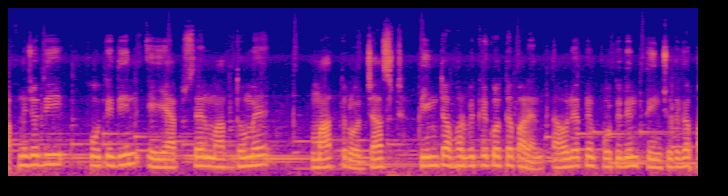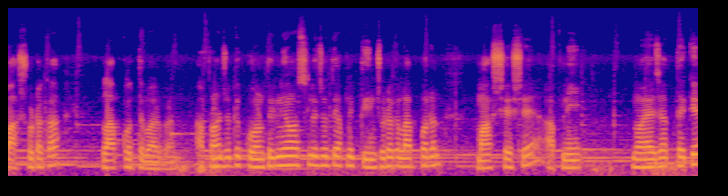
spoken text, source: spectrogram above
আপনি যদি প্রতিদিন এই অ্যাপসের মাধ্যমে মাত্র জাস্ট তিনটা অফার বিক্রি করতে পারেন, তাহলে আপনি প্রতিদিন তিনশো থেকে পাঁচশো টাকা লাভ করতে পারবেন। আপনার যদি কন্টিনিউয়াসলি যদি আপনি তিনশো টাকা লাভ করেন, মাস শেষে আপনি নয় হাজার থেকে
